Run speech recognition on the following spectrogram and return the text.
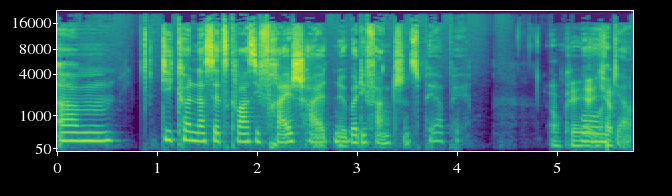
Ähm, die können das jetzt quasi freischalten über die Functions PHP. Okay, Und ich habe Ja,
